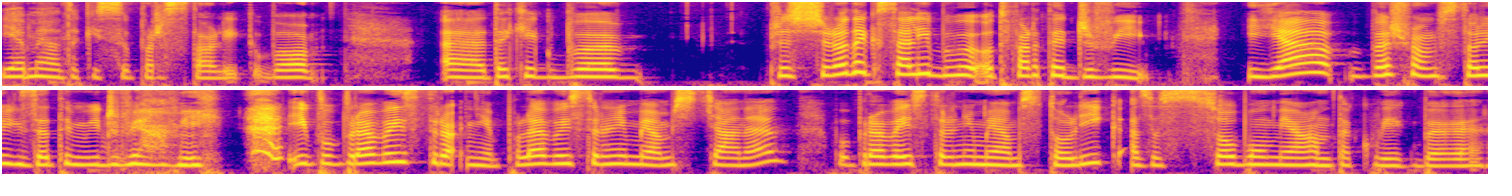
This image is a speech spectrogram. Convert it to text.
I ja miałam taki super stolik, bo e, tak jakby przez środek sali były otwarte drzwi i ja weszłam w stolik za tymi drzwiami i po prawej stronie, nie, po lewej stronie miałam ścianę, po prawej stronie miałam stolik, a za sobą miałam taką jakby,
